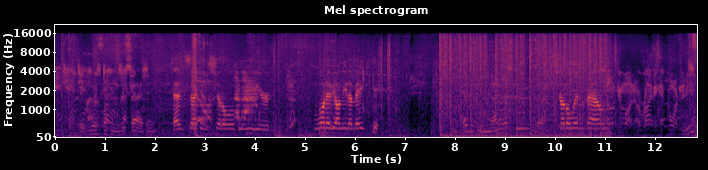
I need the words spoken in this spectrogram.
ETA It T would have minus 10 fucking reset, I seconds. think. Ten seconds, shuttle will be here. One of y'all need to make it. Technically, none of us do, but Shuttle inbound. Pelican 1 arriving at coordinates.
